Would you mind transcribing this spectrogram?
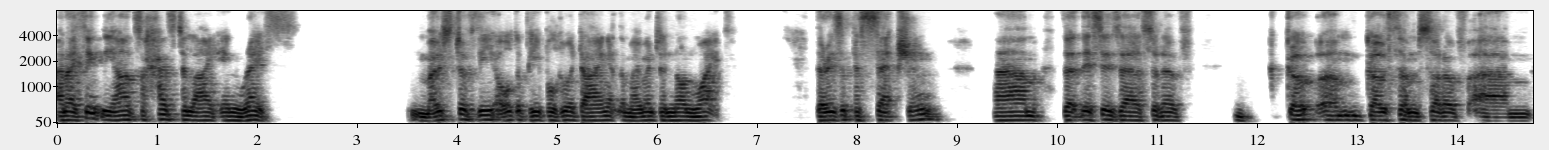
And I think the answer has to lie in race. Most of the older people who are dying at the moment are non white. There is a perception um, that this is a sort of Go, um, Gotham sort of um,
